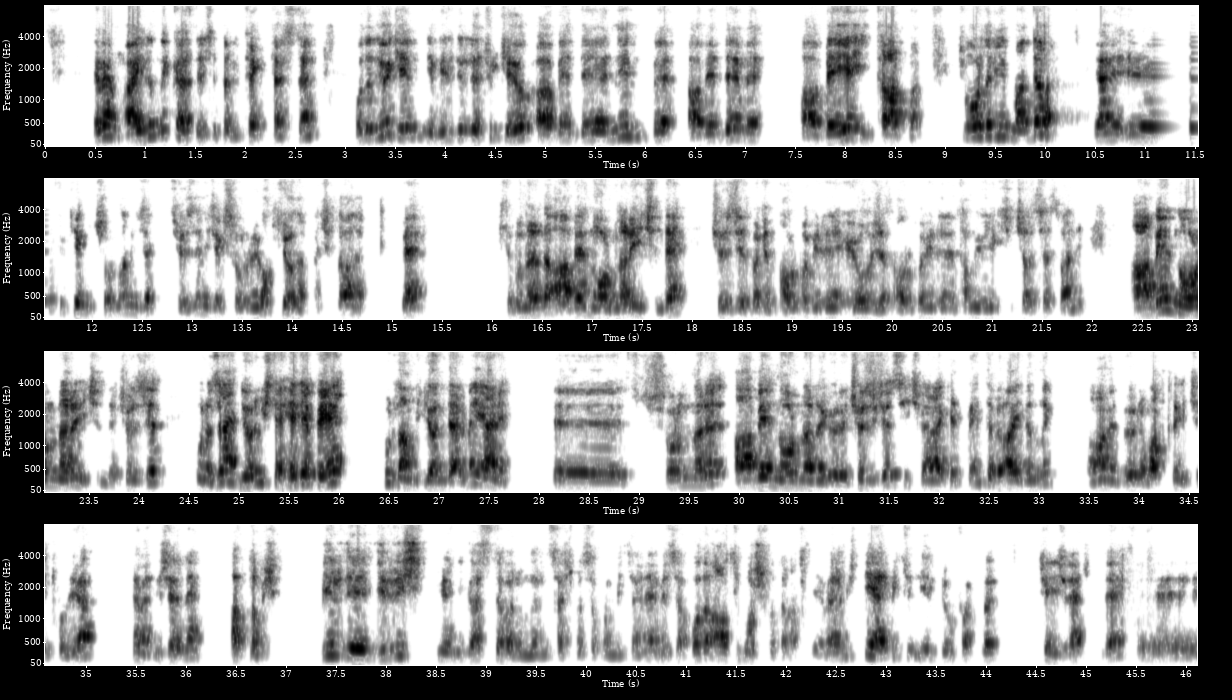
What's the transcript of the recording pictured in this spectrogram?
Efendim Aydınlık gazetesi tabii tek tersten. O da diyor ki bildiride Türkiye yok ABD'nin ve ABD ve AB'ye itaat var. Şimdi orada bir madde var. Yani e, Türkiye'nin sorulamayacak, çözülemeyecek sorunu yok diyorlar açıklamada. Ve işte bunları da AB normları içinde çözeceğiz. Bakın Avrupa Birliği'ne üye olacağız. Avrupa Birliği'ne tam üyelik için çalışacağız falan değil. AB normları içinde çözeceğiz. Bunu zannediyorum işte HDP'ye buradan bir gönderme yani e, sorunları AB normlarına göre çözeceğiz. Hiç merak etmeyin. Tabii aydınlık tamamen öyle baktığı için konuya hemen üzerine atlamış. Bir de Diriliş diye bir gazete var onların saçma sapan bir tane. Mesela o da altı boş fotoğraf diye vermiş. Diğer bütün ilgili ufaklı şeyciler de e,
